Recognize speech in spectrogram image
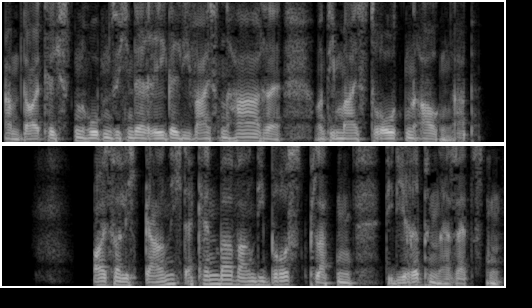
Am deutlichsten hoben sich in der Regel die weißen Haare und die meist roten Augen ab. Äußerlich gar nicht erkennbar waren die Brustplatten, die die Rippen ersetzten.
